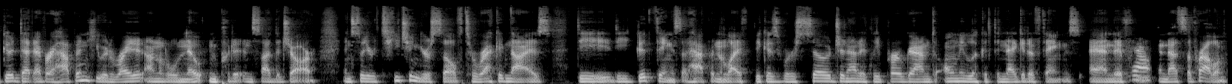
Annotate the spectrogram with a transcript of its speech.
good that ever happened he would write it on a little note and put it inside the jar. And so you're teaching yourself to recognize the the good things that happen in life because we're so genetically programmed to only look at the negative things. And if yeah. we, and that's the problem.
